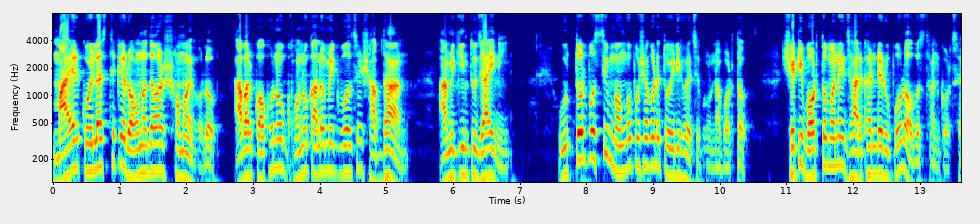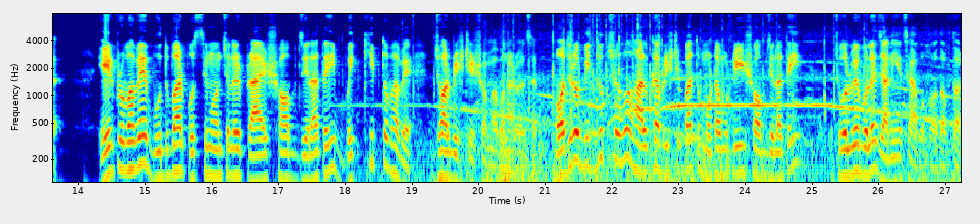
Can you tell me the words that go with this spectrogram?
মায়ের কৈলাস থেকে রওনা দেওয়ার সময় হলো। আবার কখনো ঘন কালো মেঘ বলছে, সাবধান, আমি কিন্তু যাইনি। উত্তর পশ্চিম বঙ্গোপসাগরে তৈরি হয়েছে ঘূর্ণাবর্ত। সেটি বর্তমানে ঝাড়খণ্ডের উপর অবস্থান করছে। এর প্রভাবে বুধবার পশ্চিম অঞ্চলের প্রায় সব জেলাতেই বিক্ষিপ্তভাবে ঝড় বৃষ্টির সম্ভাবনা রয়েছে। বজ্র বিদ্যুৎ সহ হালকা বৃষ্টিপাত মোটামুটি সব জেলাতেই চলবে বলে জানিয়েছে আবহাওয়া দফতর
